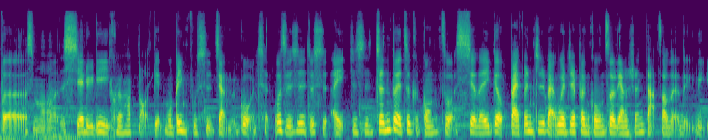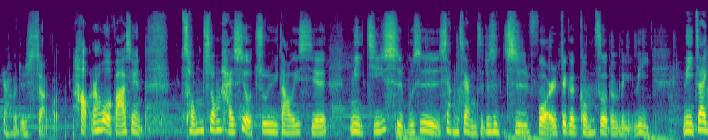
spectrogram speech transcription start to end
个什么写履历葵花宝典。我并不是这样的过程，我只是就是哎，就是针对这个工作写了一个百分之百为这份工作量身。打造的履历，然后就上了。好，然后我发现从中还是有注意到一些，你即使不是像这样子，就是支付而这个工作的履历，你在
